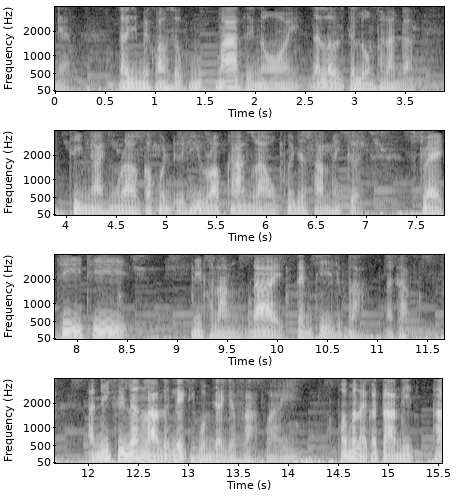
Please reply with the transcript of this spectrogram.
เนี่ยเราจะมีความสุขมากหรือน้อย แล้วเราจะรวมพลังกับทีมงานของเรากับคนอื่นที่อยู่รอบข้างเรา เพื่อจะทำให้เกิด strategy ที่มีพลังได้เต็มที่หรือเปล่านะครับ อันนี้คือเรื่องราวเล็กๆ ที่ผมอยากจะฝากไว้ เพราะเมื่อไหร่ก็ตามนี้ถ้า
